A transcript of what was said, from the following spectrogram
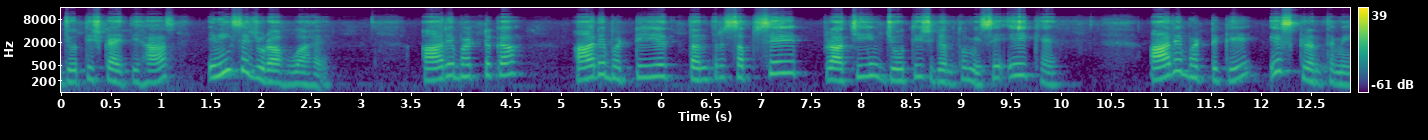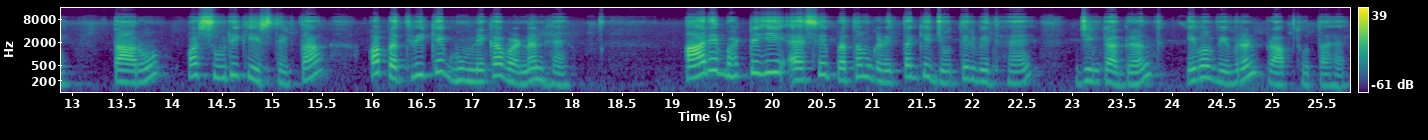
ज्योतिष का इतिहास इन्हीं से जुड़ा हुआ है। आर्यभट्ट का। आर्यभट्टीय तंत्र सबसे प्राचीन ज्योतिष ग्रंथों में से एक है। आर्यभट्ट के इस ग्रंथ में तारों और सूर्य की स्थिरता और पृथ्वी के घूमने का वर्णन है। आर्यभट्ट ही ऐसे प्रथम गणितज्ञ ज्योतिर्विद हैं जिनका ग्रंथ एवं विवरण प्राप्त होता है।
